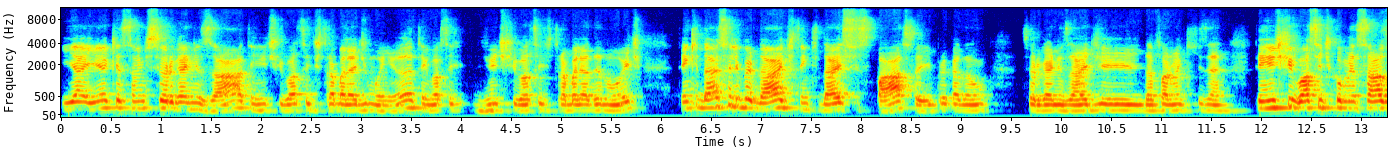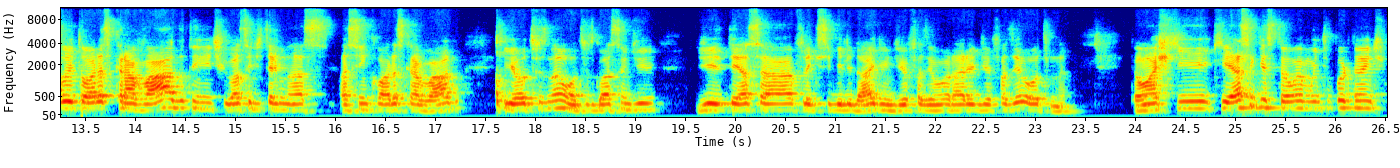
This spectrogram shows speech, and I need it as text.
E aí a questão de se organizar, tem gente que gosta de trabalhar de manhã, tem gente que gosta de trabalhar de noite. Tem que dar essa liberdade, tem que dar esse espaço aí para cada um se organizar de, da forma que quiser. Tem gente que gosta de começar às 8 horas cravado, tem gente que gosta de terminar às, às 5 horas cravado, e outros não, outros gostam de, de ter essa flexibilidade, um dia fazer um horário, um dia fazer outro, né? Então, acho que, que essa questão é muito importante.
